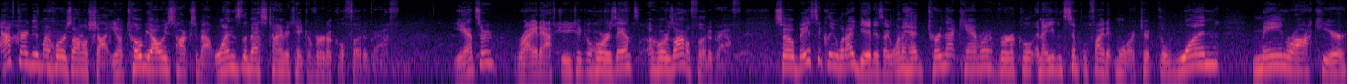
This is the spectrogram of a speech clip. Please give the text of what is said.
after I did my horizontal shot, you know, Toby always talks about when's the best time to take a vertical photograph? The answer, right after you take a horizontal photograph. So basically what I did is I went ahead, turned that camera vertical, and I even simplified it more. I took the one main rock here,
